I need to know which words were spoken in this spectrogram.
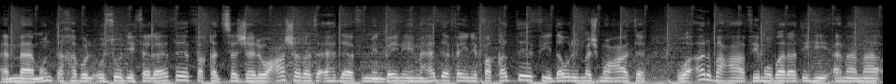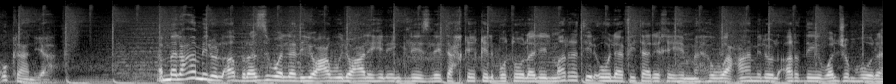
أما منتخب الأسود ثلاث فقد سجلوا عشرة أهداف من بينهم هدفين فقط في دور المجموعات وأربعة في مباراته أمام أوكرانيا. أما العامل الأبرز والذي يعول عليه الإنجليز لتحقيق البطولة للمرة الأولى في تاريخهم هو عامل الأرض والجمهور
